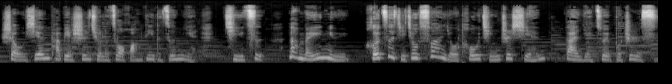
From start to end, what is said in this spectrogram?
首先，他便失去了做皇帝的尊严；其次，那美女和自己就算有偷情之嫌，但也罪不至死。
